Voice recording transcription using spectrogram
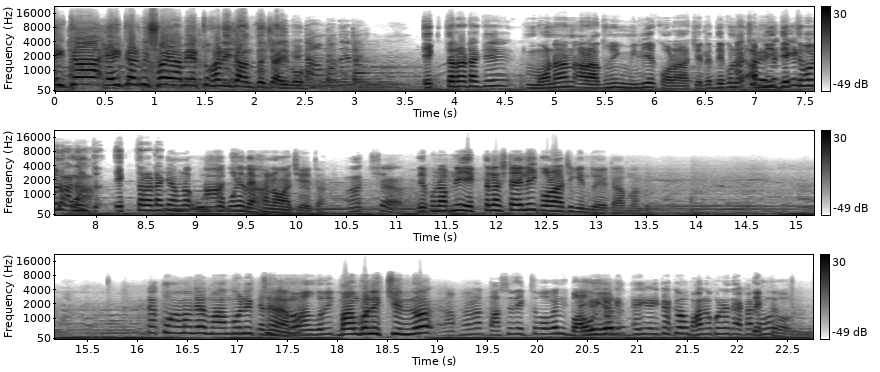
এইটা, এইটার বিষয়ে আমি একটুখানি জানতে চাইব। একতারাটাকে মডার্ন আর আধুনিক মিলিয়ে করা আছে। এটা দেখুন আচ্ছা, আপনি দেখতে পাবেন উল্টো একতারাটাকে আমরা উল্টো করে আচ্ছা। দেখানো আছে এটা। আচ্ছা। দেখুন আপনি একতারা স্টাইলেই করা আছে কিন্তু এটা আপনাদের। এটা তো আমাদের মাঙ্গলিক চিহ্ন। হ্যাঁ, মাঙ্গলিক- মাঙ্গলিক চিহ্ন। আপনারা পাশে দেখতে পাবেন বাউলের এই- এই এইটাকেও ভালো করে দেখানো দেখতে পাবেন।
